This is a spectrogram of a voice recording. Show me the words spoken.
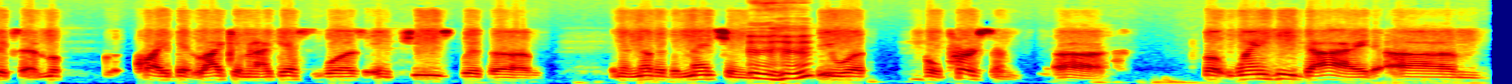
six, that looked quite a bit like him, and I guess was infused with uh, in another dimension. Mm-hmm. He was a person, uh, but when he died. Um,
